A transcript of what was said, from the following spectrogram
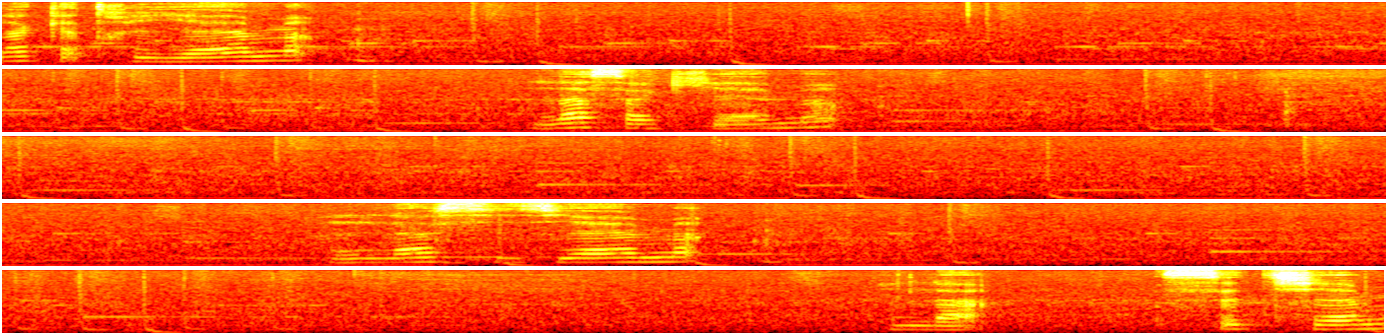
la quatrième la cinquième la sixième, la septième.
